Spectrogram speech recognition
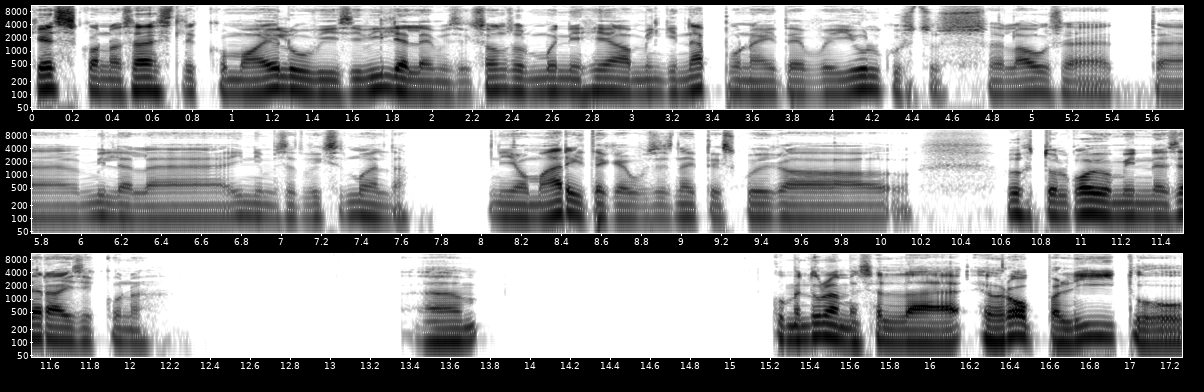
keskkonnasäästlikuma eluviisi viljelemiseks, on sul mõni hea mingi näpunäide või julgustuslause, et äh, millele inimesed võiksid mõelda? nii oma äritegevuses näiteks kui ka õhtul koju minnes eraisikuna? Ähm, kui me tuleme selle Euroopa Liidu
